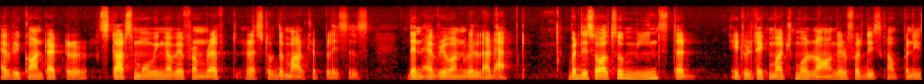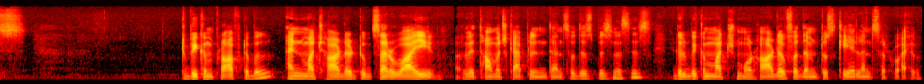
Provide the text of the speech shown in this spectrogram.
every contractor starts moving away from rest, rest of the marketplaces then everyone will adapt. But this also means that it will take much more longer for these companies to become profitable and much harder to survive with how much capital intensive this business is. It will become much more harder for them to scale and survive.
